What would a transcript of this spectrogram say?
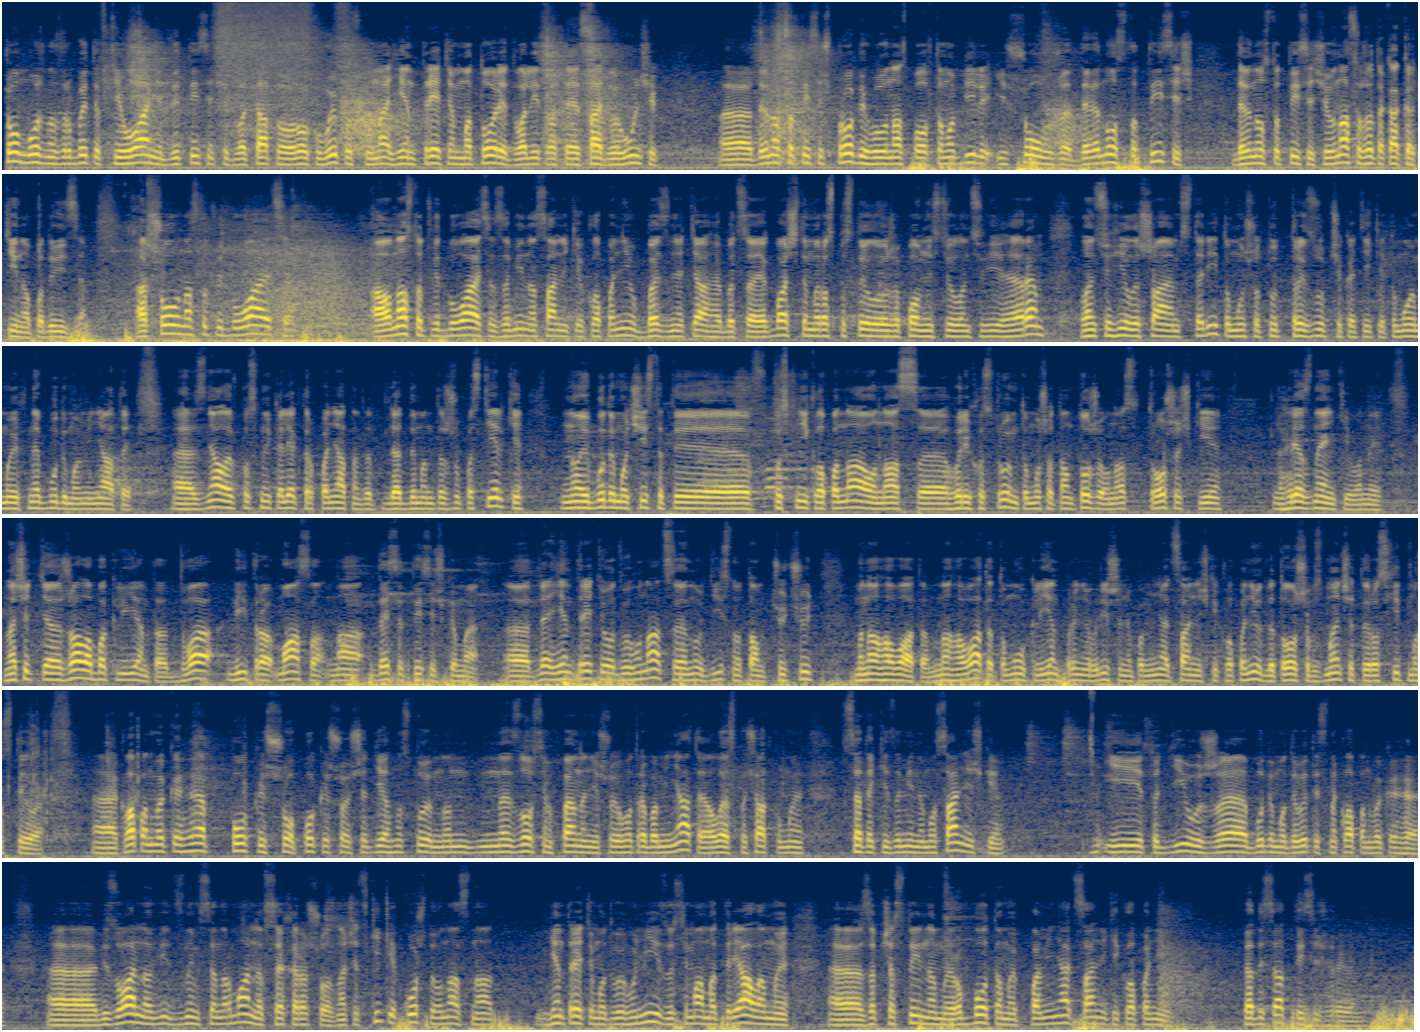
Що можна зробити в Тігуані 2020 року випуску на ген 3 моторі 2 літра TSI двигунчик. Е, 90 тисяч пробігу у нас по автомобілі і що вже 90 тисяч 90 тисяч і у нас вже така картина, подивіться. А що у нас тут відбувається? А у нас тут відбувається заміна сальників клапанів без зняття ГБЦ. Як бачите, ми розпустили вже повністю ланцюги ГРМ. Ланцюги лишаємо старі, тому що тут три зубчика тільки, тому ми їх не будемо міняти. Е, Зняли впускний колектор, понятно, для, демонтажу постельки. Ну і будемо чистити е, впускні клапана у нас е, горіхоструєм, тому що там теж у нас трошечки грязненькі вони. Значить, е, жалоба клієнта 2 літра масла на 10 тисяч км. Е, Для ген 3 двигуна це ну, дійсно там чуть-чуть многовато. Многовато, тому клієнт прийняв рішення поміняти сальнички клапанів для того, щоб зменшити розхід мастила. Е, Клапан ВКГ поки що, поки що ще діагностуємо, ну, не зовсім впевнені, що його треба міняти, але спочатку ми все-таки замінимо сальнички. І тоді вже будемо дивитись на клапан ВКГ. Е, візуально від, з ним все нормально, все хорошо. Значить, скільки коштує у нас на ген 3 двигуні з усіма матеріалами, е, запчастинами, роботами поміняти сальники клапанів? 50 тисяч гривень.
